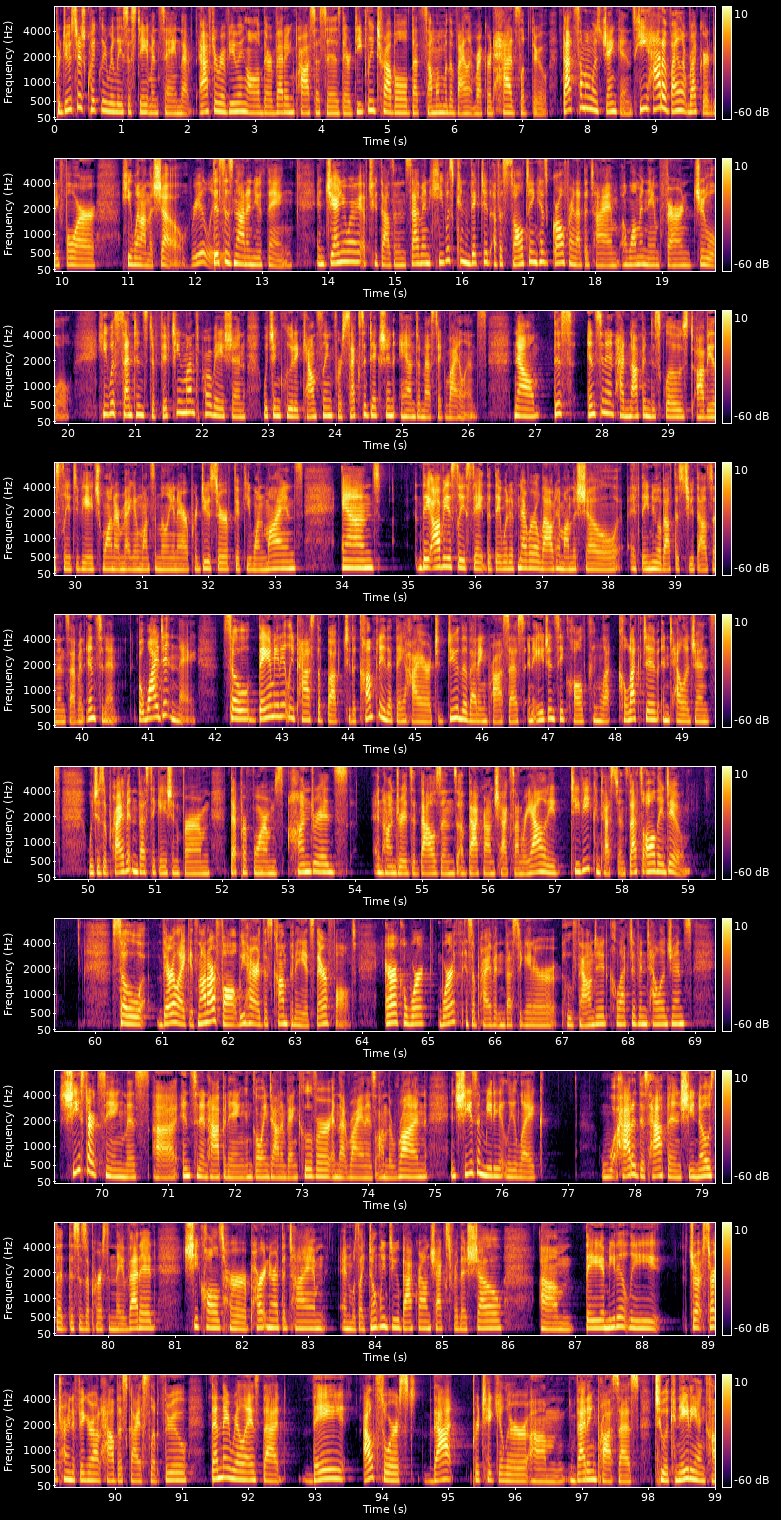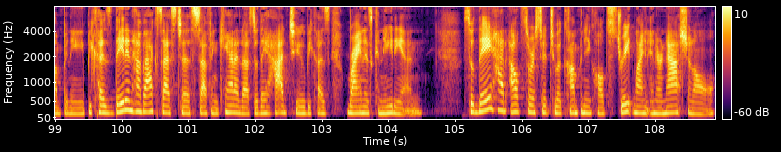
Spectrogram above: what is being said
Producers quickly release a statement saying that after reviewing all of their vetting processes, they're deeply troubled that someone with a violent record had slipped through. That someone was Jenkins. He had a violent record before he went on the show. Really? This is not a new thing. In January of 2007, he was convicted of assaulting his girlfriend at the time, a woman named Fern Jewell. He was sentenced to 15 month probation, which included counseling for sex addiction and domestic violence. Now, this incident had not been disclosed, obviously, to VH1 or Megan Wants a Millionaire producer, 51 Minds. And they obviously state that they would have never allowed him on the show if they knew about this 2007 incident. But why didn't they? So they immediately passed the buck to the company that they hired to do the vetting process, an agency called Collective Intelligence, which is a private investigation firm that performs hundreds and hundreds and thousands of background checks on reality TV contestants. That's all they do. So they're like, it's not our fault. We hired this company, it's their fault. Erica Worth is a private investigator who founded Collective Intelligence. She starts seeing this uh, incident happening and going down in Vancouver, and that Ryan is on the run. And she's immediately like, how did this happen? She knows that this is a person they vetted. She calls her partner at the time and was like, Don't we do background checks for this show? Um, they immediately start trying to figure out how this guy slipped through. Then they realize that they outsourced that particular um, vetting process to a Canadian company because they didn't have access to stuff in Canada. So they had to because Ryan is Canadian. So they had outsourced it to a company called Straightline International.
